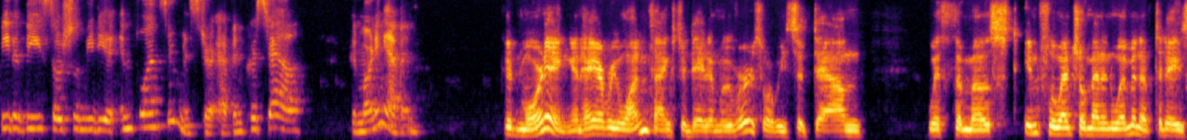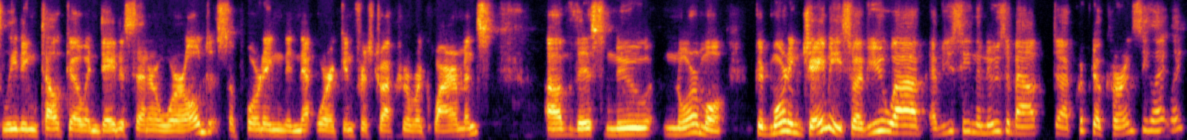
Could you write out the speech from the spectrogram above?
B2B social media influencer, Mr. Evan Kirstel. Good morning, Evan. Good morning. And hey, everyone, thanks to Data Movers, where we sit down with the most influential men and women of today's leading telco and data center world, supporting the network infrastructure requirements of this new normal. Good morning, Jaymie. So have you uh, have you seen the news about uh, cryptocurrency lately?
